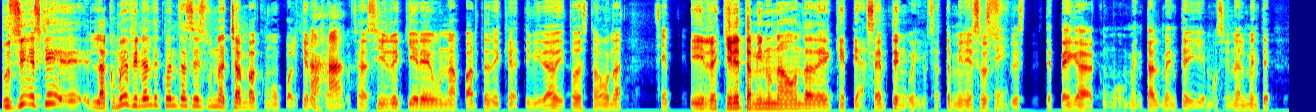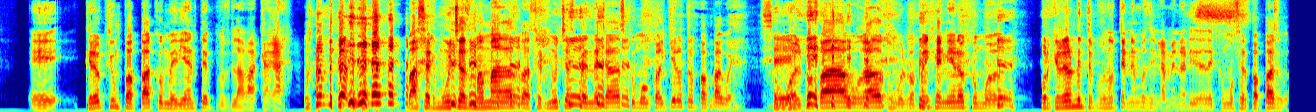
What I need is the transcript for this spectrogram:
Pues sí, es que eh, la comedia, al final de cuentas, es una chamba como cualquier otra. Ajá. O sea, sí requiere una parte de creatividad y toda esta onda. Se- Y requiere también una onda de que te acepten, güey. O sea, también eso es- Sí. es- te pega como mentalmente y emocionalmente. Eh, creo que un papá comediante, pues la va a cagar. va a hacer muchas mamadas, va a hacer muchas pendejadas como cualquier otro papá, güey. Como el papá abogado, como el papá ingeniero, como... Porque realmente, pues no tenemos ni la menor idea de cómo ser papás, güey.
